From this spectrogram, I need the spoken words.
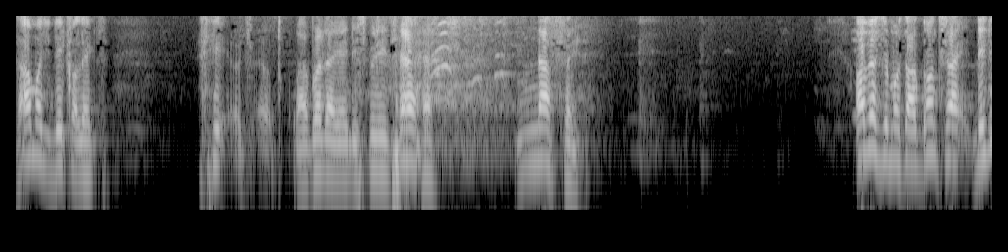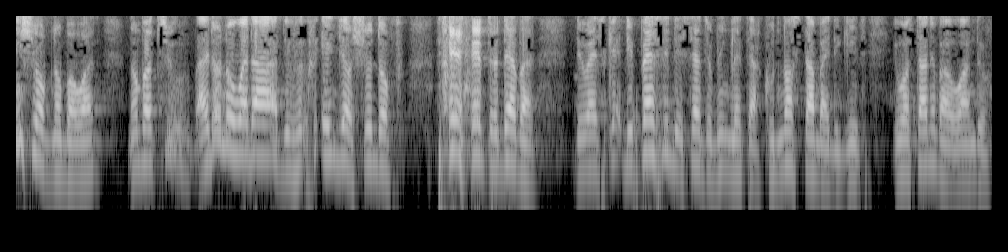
how much did they collect? My brother, in the spirit. Nothing. Obviously, they must have gone try. They didn't show up, number one. Number two, I don't know whether the angel showed up to them, but they were scared. The person they sent to bring letter could not stand by the gate. He was standing by one door.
